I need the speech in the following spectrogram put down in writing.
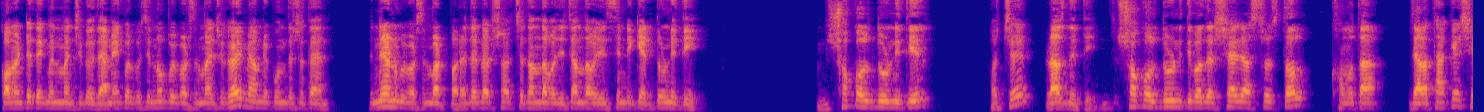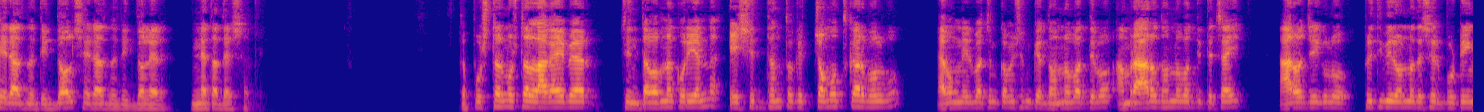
কমেন্টে দেখবেন মানুষ কইতে আমি একবার কইছি নব্বই পার্সেন্ট মানুষ কয় "মে, আপনি কোন দেশে দেন? নিরানব্বই পার্সেন্ট বাটপার। এদের ব্যবসা হচ্ছে দান্দাবাজি চান্দাবাজি সিন্ডিকেট দুর্নীতি। সকল দুর্নীতির হচ্ছে রাজনীতি। সকল দুর্নীতিবাদের শেষ আশ্রয়স্থল ক্ষমতা যারা থাকে সেই রাজনৈতিক দল সেই রাজনৈতিক দলের নেতাদের সাথে। তো পোস্টার মোস্টার লাগাইবার চিন্তা ভাবনা করিয়েন না। এই সিদ্ধান্তকে চমৎকার বলব এবং নির্বাচন কমিশনকে ধন্যবাদ দেব। আমরা আরও ধন্যবাদ দিতে চাই। আরও যেগুলো পৃথিবীর অন্য দেশের ভোটিং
